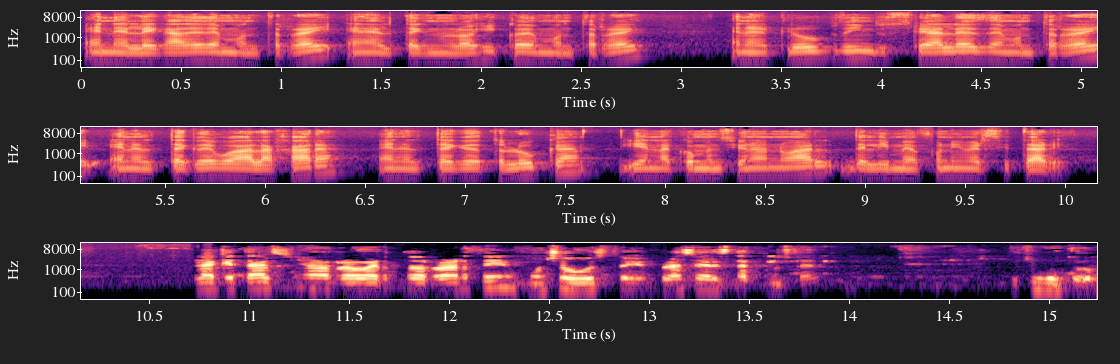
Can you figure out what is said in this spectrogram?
en el Legade de Monterrey, en el Tecnológico de Monterrey, en el Club de Industriales de Monterrey, en el TEC de Guadalajara, en el TEC de Toluca y en la convención anual del IMEF Universitario. Hola, ¿qué tal, señor Roberto Ruarte? Mucho gusto y un placer estar con usted. Mucho gusto.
